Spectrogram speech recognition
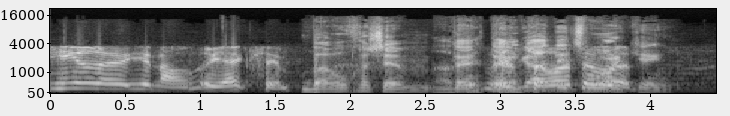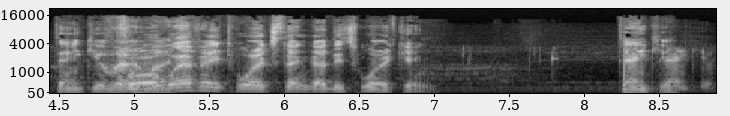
hear, uh, you know, reaction. Baruch Hashem. Okay, Thank, thank thank God it's working. Thank you very For much. wherever it works, thank God it's working. Thank you. Thank you.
